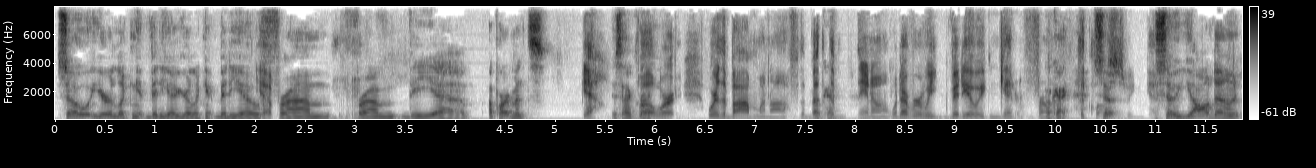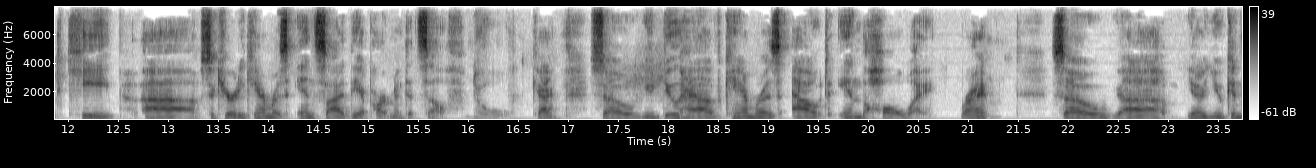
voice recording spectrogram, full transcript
So you're looking at video. You're looking at video Yep. from from the uh, apartments. Yeah. Is that correct? Well, where where the bomb went off, the, but Okay. the you know whatever we video we can get from Okay. the So- we can get. So y'all don't keep uh, security cameras inside the apartment itself. no. Okay. So you do have cameras out in the hallway, right? So uh, you know you can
